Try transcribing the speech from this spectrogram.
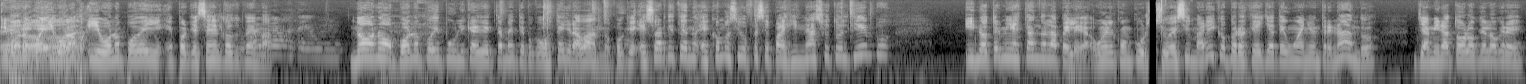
Y vos, no, y vos no- va- y vos no podéis, eh, porque ese es el otro tema. un- No, no, vos no podéis publicar directamente porque vos estáis grabando. Porque esos artistas no- es como si vos fuese para el gimnasio todo el tiempo y no termines estando en la pelea o en el concurso. Y vos decís, marico, pero es que ya tengo un año entrenando, ya mira todo lo que logré,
